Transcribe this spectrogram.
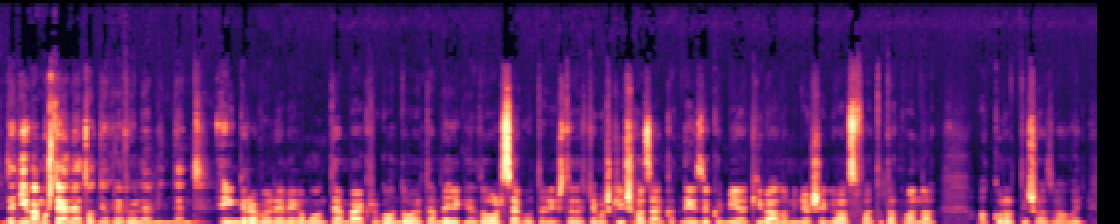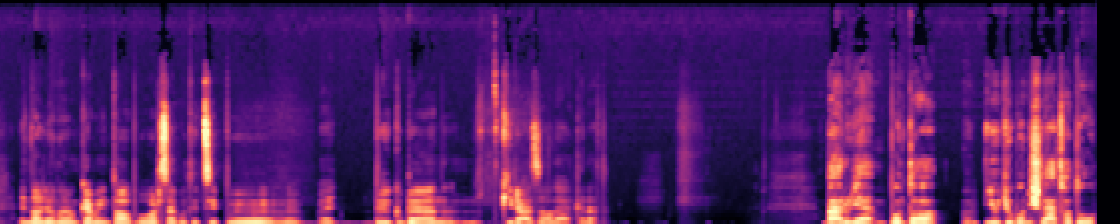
de nyilván most el lehet adni a gravel mindent. Én gravelnél még a mountain bike gondoltam, de egyébként az országúton is, tehát hogyha most kis hazánkat nézzük, hogy milyen kiváló minőségű aszfaltutak vannak, akkor ott is az van, hogy egy nagyon-nagyon kemény talpú országúti cipő egy bükkben kirázza a lelkedet. Bár ugye pont a YouTube-on is látható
